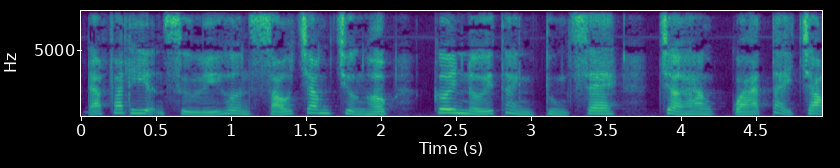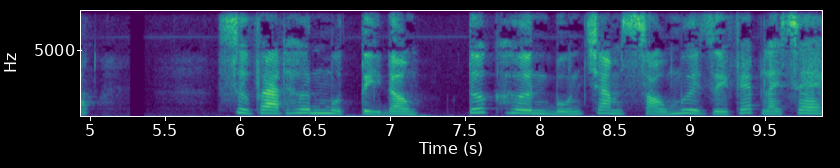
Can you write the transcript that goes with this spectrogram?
đã phát hiện xử lý hơn 600 trường hợp cơi nới thành thùng xe, chở hàng quá tải trọng, xử phạt hơn 1 tỷ đồng, tước hơn 460 giấy phép lái xe,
